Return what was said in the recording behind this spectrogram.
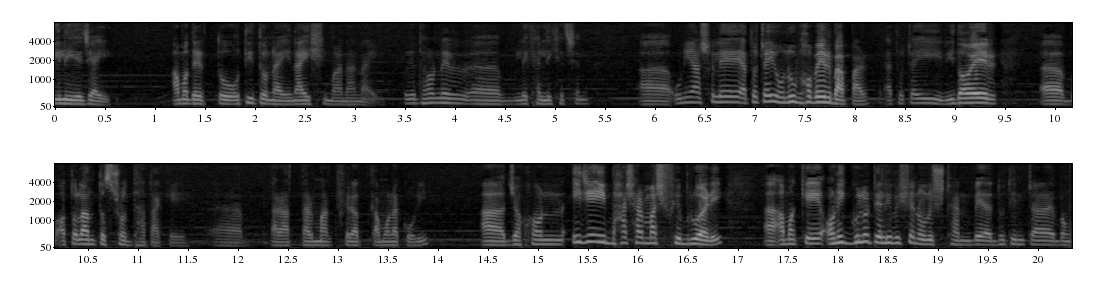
মিলিয়ে যাই, আমাদের তো অতীত নাই নাই সীমানা নাই। এই ধরনের লেখা লিখেছেন। উনি আসলে এতটাই অনুভবের ব্যাপার, এতটাই হৃদয়ের অতলান্ত শ্রদ্ধা তাকে তার আত্মার মাগ ফেরাত কামনা করি। যখন এই যে এই ভাষার মাস ফেব্রুয়ারি আমাকে অনেকগুলো টেলিভিশন অনুষ্ঠান দু তিনটা এবং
